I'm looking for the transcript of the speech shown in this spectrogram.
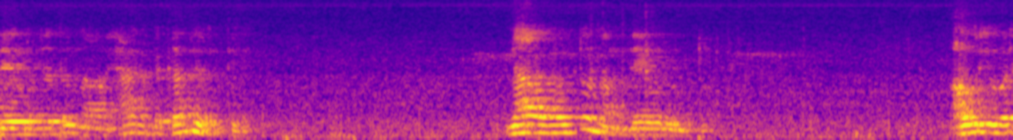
ದೇವರ ಜೊತೆ ನಾವು ಹೇಗೆ ಬೇಕಾದ್ರೂ ಇರ್ತೀವಿ. ನಾವು ಉಂಟು ನಮ್ಮ ದೇವರು ಉಂಟು. ಅವರಿವರ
